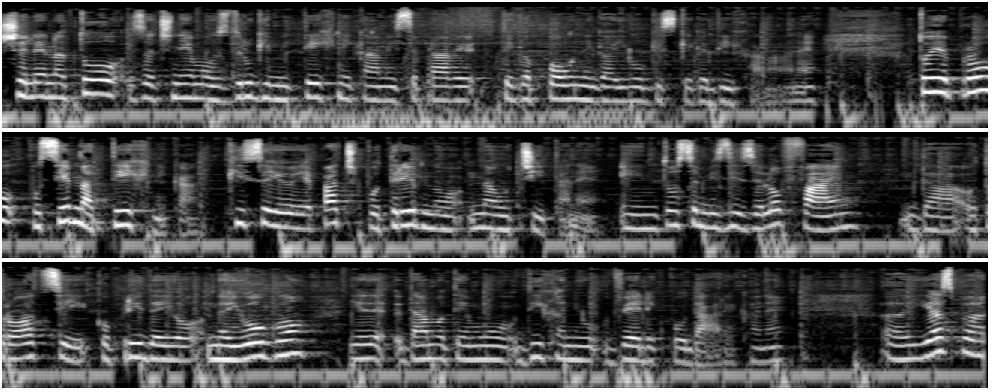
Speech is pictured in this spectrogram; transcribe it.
Šele na to začnemo z drugimi tehnikami, se pravi, tega polnega jogijskega dihanja. To je prav posebna tehnika, ki se jo je pač potrebno naučiti. In to se mi zdi zelo fajn, da otroci, ko pridejo na jogo, je, damo temu dihanju velik poudarek. Uh, jaz pa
